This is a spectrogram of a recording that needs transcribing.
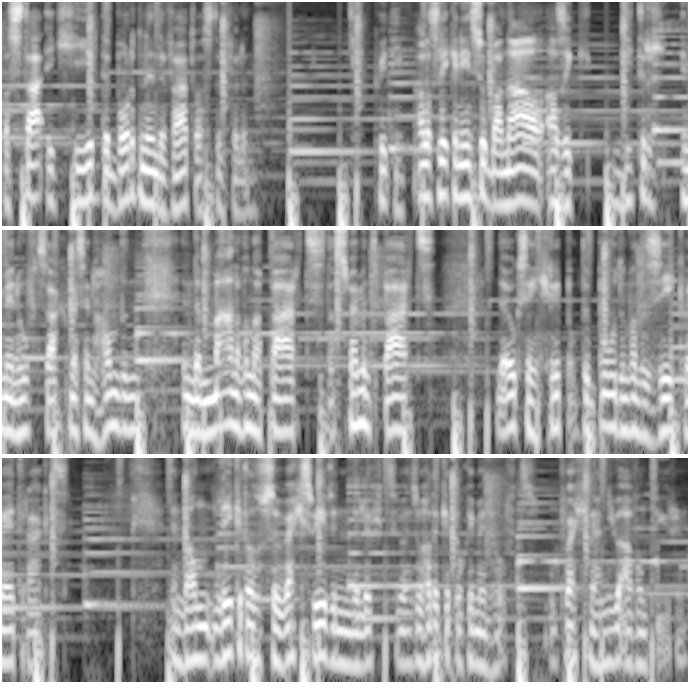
wat sta ik hier de borden in de vaatwas te vullen. Ik weet niet, alles leek ineens zo banaal als ik Dieter in mijn hoofd zag met zijn handen in de manen van dat paard, dat zwemmend paard, dat ook zijn grip op de bodem van de zee kwijtraakt. En dan leek het alsof ze wegzweefden in de lucht. Zo had ik het toch in mijn hoofd. Op weg naar nieuwe avonturen.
